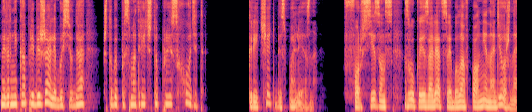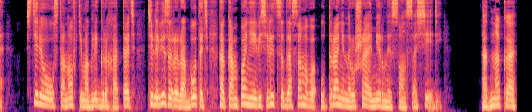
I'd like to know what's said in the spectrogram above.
наверняка прибежали бы сюда, чтобы посмотреть, что происходит. Кричать бесполезно. В Four Seasons звукоизоляция была вполне надежная. Стереоустановки могли грохотать, телевизоры работать, а компания веселиться до самого утра, не нарушая мирный сон соседей. Однако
